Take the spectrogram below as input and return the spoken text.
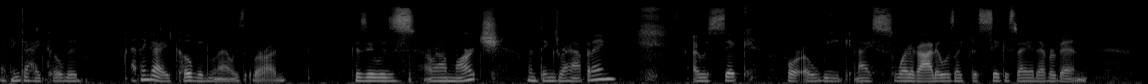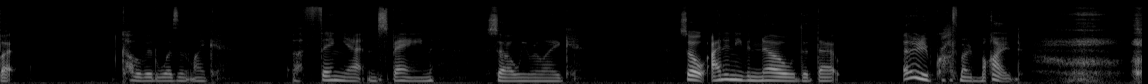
I think I had COVID. I think I had COVID when I was abroad because it was around March when things were happening. I was sick for a week, and I swear to God, it was like the sickest I had ever been. But COVID wasn't like a thing yet in Spain, so we were like, so I didn't even know that that. That didn't even cross my mind.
